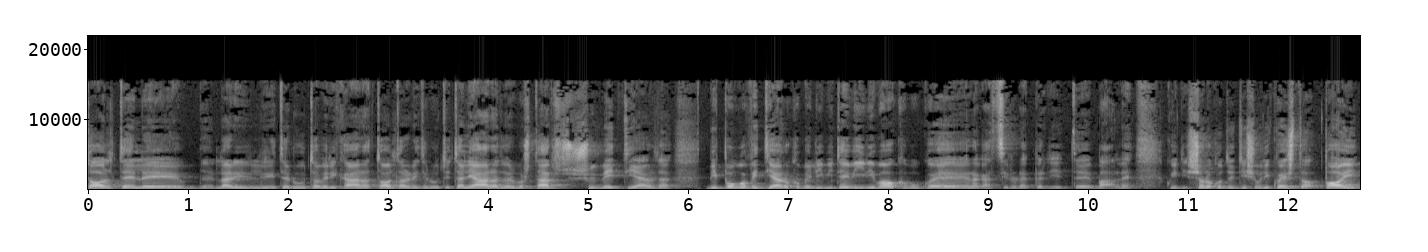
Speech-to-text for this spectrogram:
tolte le, la ritenuta americana, tolta la ritenuta italiana, dovremmo stare sui 20 euro. Mi pongo 20 euro come limite minimo, comunque ragazzi non è per niente male, quindi sono contentissimo di questo. Poi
